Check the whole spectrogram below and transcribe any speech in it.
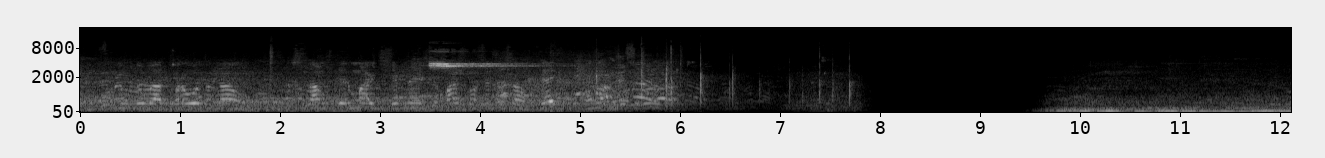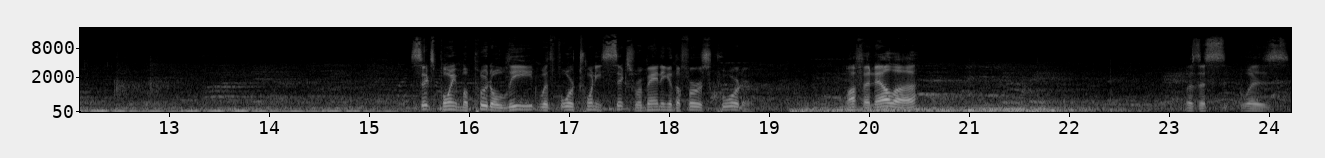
Muito empenho. Corremos de um lado para o outro, não. Precisamos ter mais discernência, mais concentração, ok? Vamos lá. Six point Maputo lead with 426 remaining in the first quarter. Mafanella was a, was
